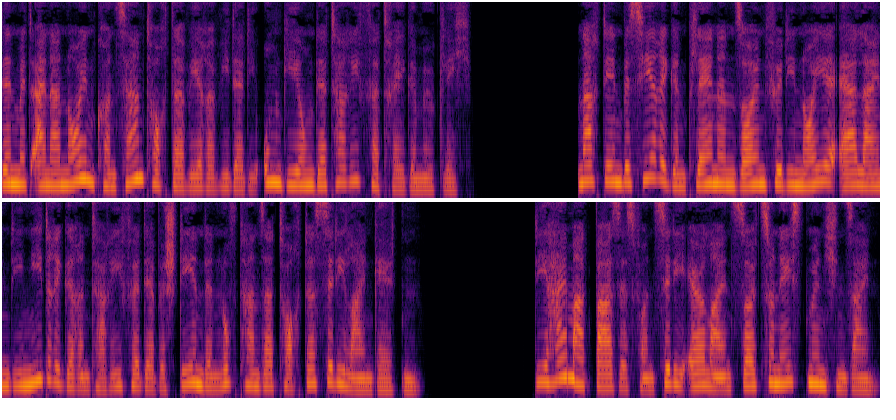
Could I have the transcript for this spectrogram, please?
denn mit einer neuen Konzerntochter wäre wieder die Umgehung der Tarifverträge möglich. Nach den bisherigen Plänen sollen für die neue Airline die niedrigeren Tarife der bestehenden Lufthansa-Tochter Cityline gelten. Die Heimatbasis von City Airlines soll zunächst München sein.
